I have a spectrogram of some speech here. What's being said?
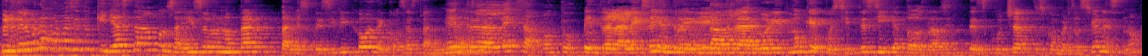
Pero de alguna forma siento que ya estábamos ahí, solo no tan, tan específico de cosas tan Entre la Alexa, pon tú. Entre la Alexa y entre, el algoritmo que pues sí te sigue a todos lados y te escucha tus conversaciones, ¿no?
